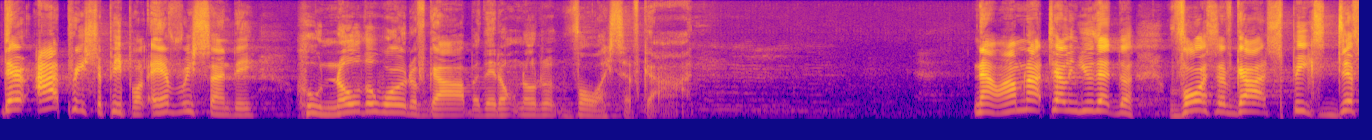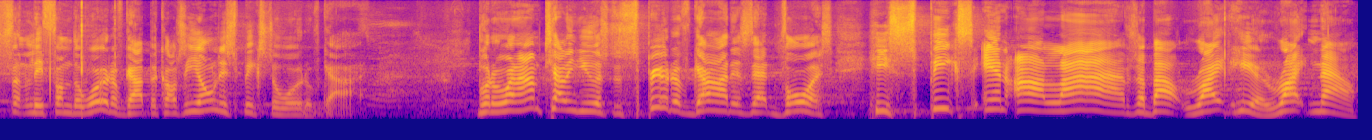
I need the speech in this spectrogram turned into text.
There, I preach to people every Sunday who know the Word of God, but they don't know the voice of God. Now, I'm not telling you that the voice of God speaks differently from the Word of God because He only speaks the Word of God. But what I'm telling you is the Spirit of God is that voice. He speaks in our lives about right here, right now.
